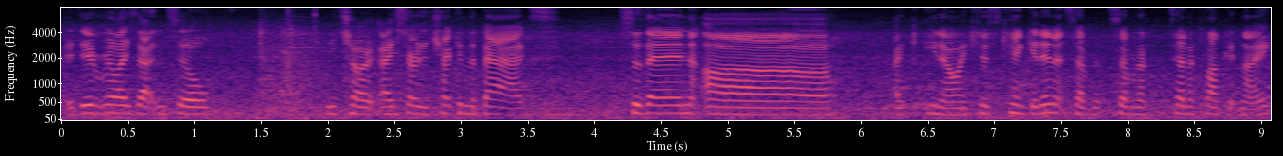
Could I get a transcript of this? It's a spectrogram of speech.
I didn't realize that until we I started checking the bags. So then, uh, I, you know, I just can't get in at 7, 7 o- 10 o'clock at night.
